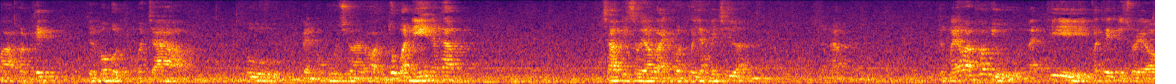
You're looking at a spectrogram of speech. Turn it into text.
ว่าพระคริสต์คือพระบุตรของพระเจ้า ผู้เป็นผู้ช่วยรอดทุกวันนี้นะครับ ชาวอิสราเอลหลายคนก็ยังไม่เชื่อนะครับถึงแม้ว่าเขาอยู่ในที่ประเทศอิสราเอล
